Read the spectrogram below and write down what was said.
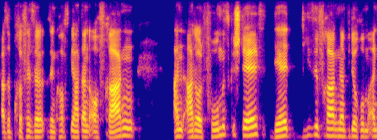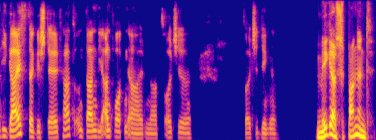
Also Professor Senkowski hat dann auch Fragen an Adolf Homes gestellt, der diese Fragen dann wiederum an die Geister gestellt hat und dann die Antworten erhalten hat. Solche solche Dinge. Mega spannend.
